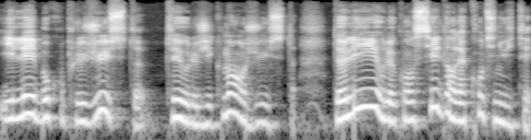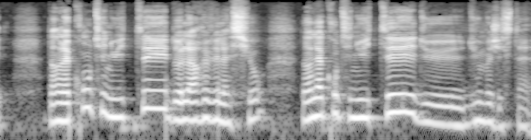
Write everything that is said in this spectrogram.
Il est beaucoup plus juste, théologiquement juste, de lire le Concile dans la continuité, dans la continuité de la révélation, dans la continuité du, magistère.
